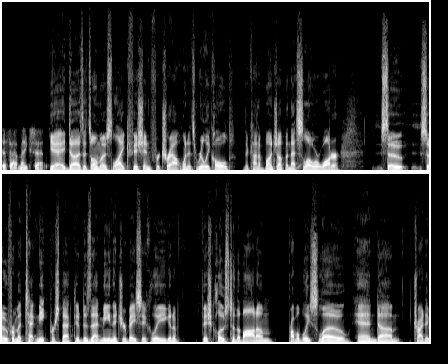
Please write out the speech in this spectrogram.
If that makes sense. Yeah, it does. It's almost like fishing for trout when it's really cold. They're kind of bunch up in that slower water so so from a technique perspective does that mean that you're basically going to fish close to the bottom probably slow and um, try to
